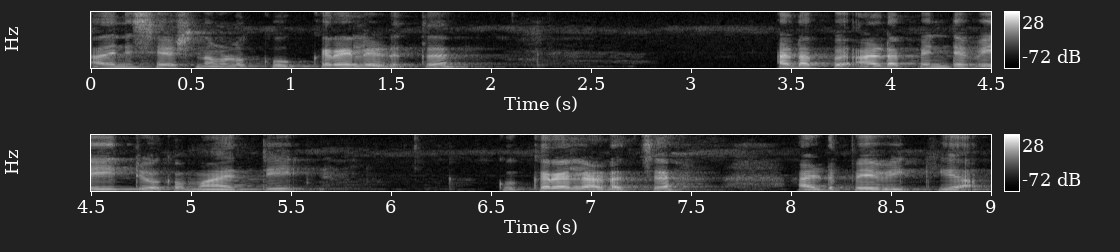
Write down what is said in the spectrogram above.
അതിനുശേഷം നമ്മൾ കുക്കറിലെടുത്ത് അടപ്പ് അടപ്പിന്റെ വെയിറ്റും ഒക്കെ മാറ്റി കുക്കറിൽ അടച്ച് അടുപ്പേ വയ്ക്കുക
